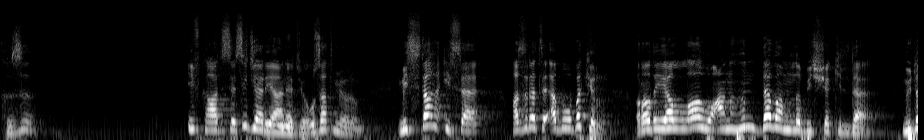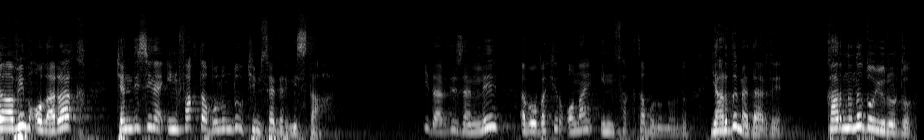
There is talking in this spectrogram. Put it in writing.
kızı. İfk hadisesi ceryan ediyor uzatmıyorum. Mistah ise Hazreti Ebu Bekir radıyallahu anh'ın devamlı bir şekilde müdavim olarak kendisine infakta bulunduğu kimsedir Mistah. Gider düzenli Ebu Bekir ona infakta bulunurdu. Yardım ederdi karnını doyururdu.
